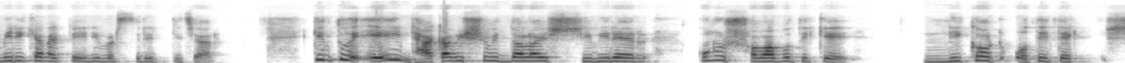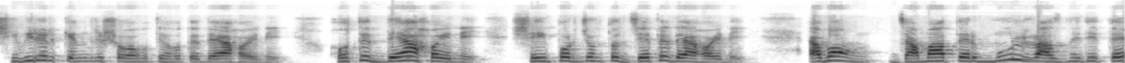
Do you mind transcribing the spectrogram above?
আমেরিকান একটা ইউনিভার্সিটির টিচার কিন্তু এই ঢাকা বিশ্ববিদ্যালয় শিবিরের কোন সভাপতিকে নিকট অতীতে শিবিরের কেন্দ্রীয় সভাপতি হতে দেয়া হয়নি, হতে দেয়া হয়নি, সেই পর্যন্ত যেতে দেয়া হয়নি এবং জামাতের মূল রাজনীতিতে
